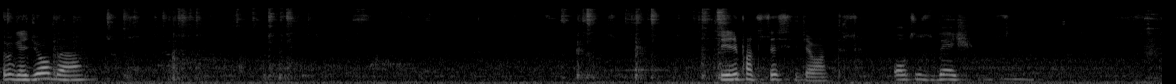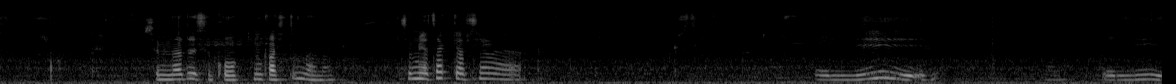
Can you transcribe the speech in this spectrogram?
Semih gece oldu ha. Yeni patates yiyeceğim artık. 35. Semih neredesin? Korktun kaçtın mı hemen? Semih yatak yapsana. 50 50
